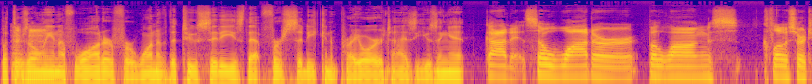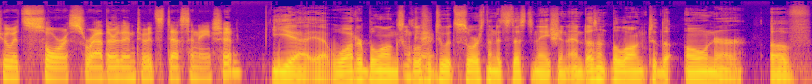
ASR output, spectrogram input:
but there's only enough water for one of the two cities, that first city can prioritize using it. Got it. So water belongs closer to its source rather than to its destination. Yeah, yeah. Water belongs closer Okay. to its source than its destination and doesn't belong to the owner of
